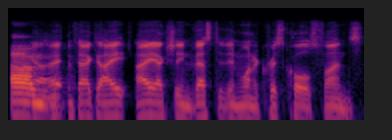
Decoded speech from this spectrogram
Um, yeah, I, in fact, I I actually invested in one of Chris Cole's funds.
